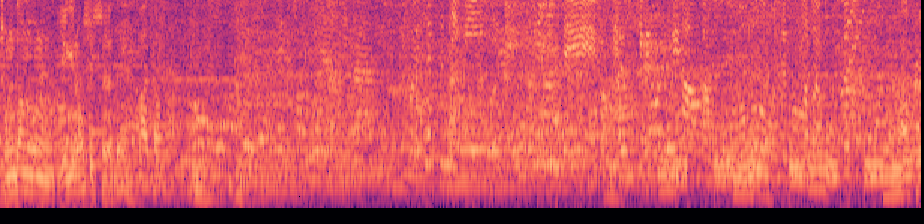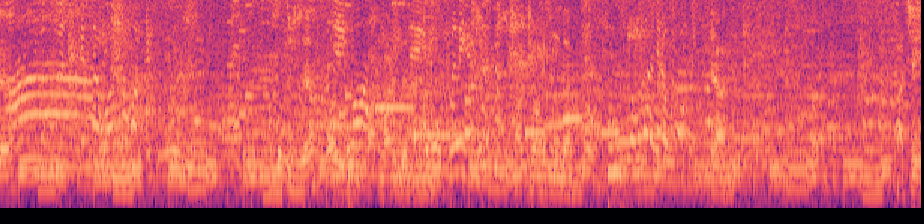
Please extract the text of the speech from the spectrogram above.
정당한 거는 얘기를 할 수 있어야 돼. 맞아. 저희 셰프님이 팬인데 하필 음식에서 돌이 나왔다고 너무너무 죄송하다고 진짜 아, 그래요? 드셨으면 좋겠다고 하셔가지고 그것도 주세요? 마, 많은데. 잘, 잘 먹겠습니다. 진수성찬이라고 지금. 야. 봤지?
